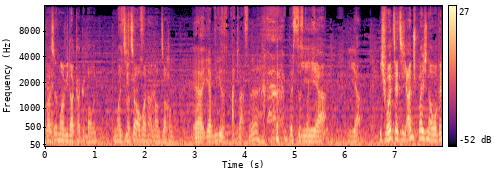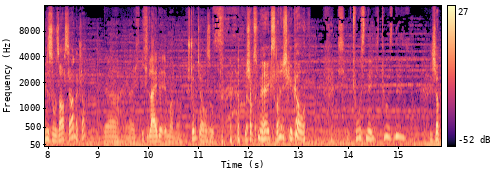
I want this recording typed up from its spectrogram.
Weil sie immer wieder Kacke bauen. Man sieht es ja auch an anderen Sachen. Ja, ja, wie gesagt, Atlas, ne? Bestes Ja, ja. Ich wollte es jetzt nicht ansprechen, aber wenn du es so sagst, ja, na klar. Ja, ja ich, ich, leide immer noch. Stimmt ja auch so. Ich habe es mir extra nicht gekauft. Ich, tu's nicht, tu's nicht. Ich habe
